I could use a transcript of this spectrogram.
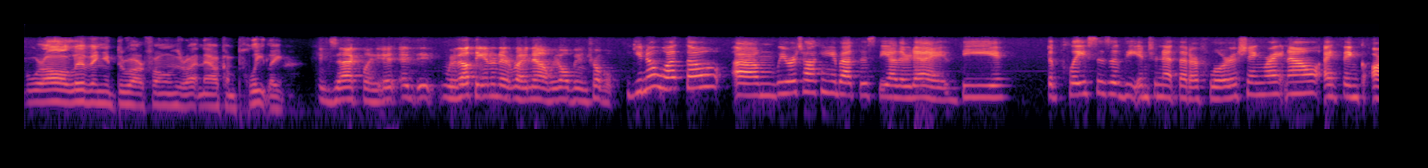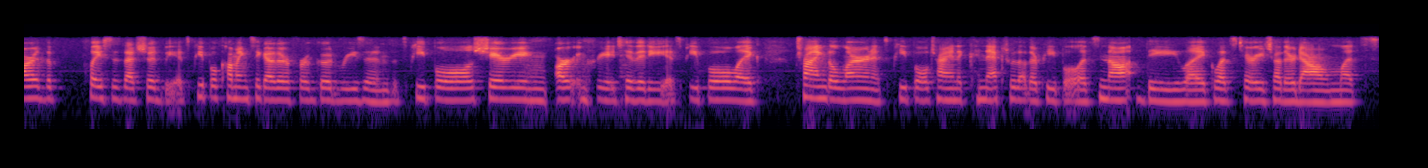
We're all living through our phones right now completely. Exactly. It, it, it, without the internet right now, we'd all be in trouble. You know what though? Um, we were talking about this the other day. The the places of the internet that are flourishing right now, I think, are the places that should be. It's people coming together for good reasons. It's people sharing art and creativity. It's people like trying to learn. It's people trying to connect with other people. It's not the like let's tear each other down. Let's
